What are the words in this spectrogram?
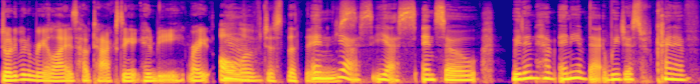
don't even realize how taxing it can be, right? All Yeah. of just the things. and yes, yes, and so we didn't have any of that. We just kind of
